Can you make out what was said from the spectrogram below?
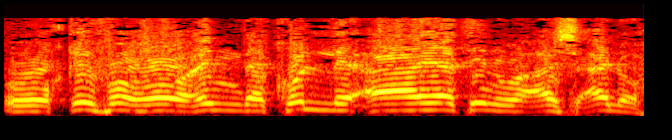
أوقفه عند كل آية وأسأله.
